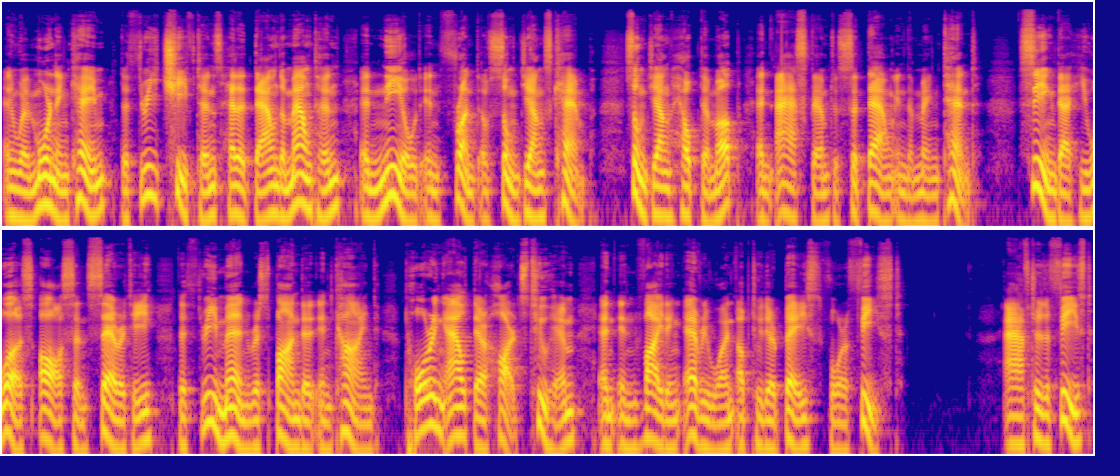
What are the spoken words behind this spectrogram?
and when morning came, the three chieftains headed down the mountain and kneeled in front of Song Jiang's camp. Song Jiang helped them up and asked them to sit down in the main tent. Seeing that he was all sincerity, the three men responded in kind, pouring out their hearts to him and inviting everyone up to their base for a feast. After the feast,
